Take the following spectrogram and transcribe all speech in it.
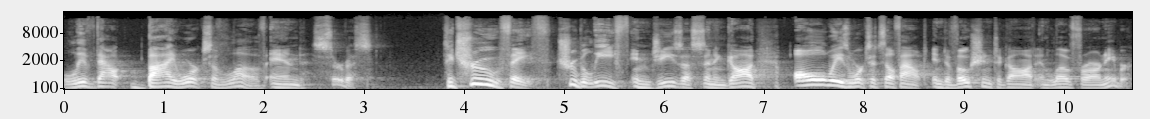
lived out by works of love and service. See, true faith, true belief in Jesus and in God always works itself out in devotion to God and love for our neighbor.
